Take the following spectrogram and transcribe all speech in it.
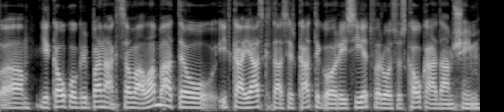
ja kaut ko gribi panākt savā labā, tev it kā jāskatās ir kategorijas ietvaros uz kaut kādām šīm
